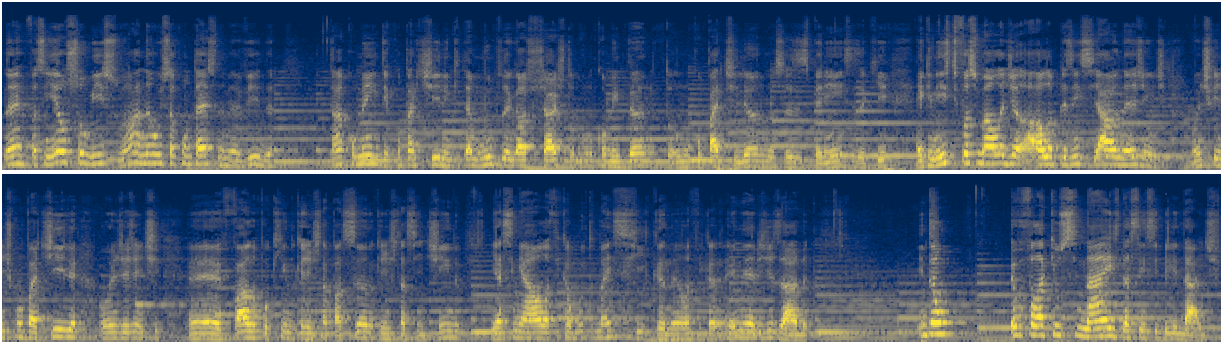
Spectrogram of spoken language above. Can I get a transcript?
né? Assim, eu sou isso. Ah, não, isso acontece na minha vida. Tá? Comentem, compartilhem, que tá muito legal o chat, todo mundo comentando, todo mundo compartilhando as suas experiências aqui. É que nem se fosse uma aula de aula presencial, né, gente? Onde que a gente compartilha, onde a gente é, fala um pouquinho do que a gente está passando, do que a gente está sentindo, e assim a aula fica muito mais rica, né? Ela fica energizada. Então, eu vou falar aqui os sinais da sensibilidade.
